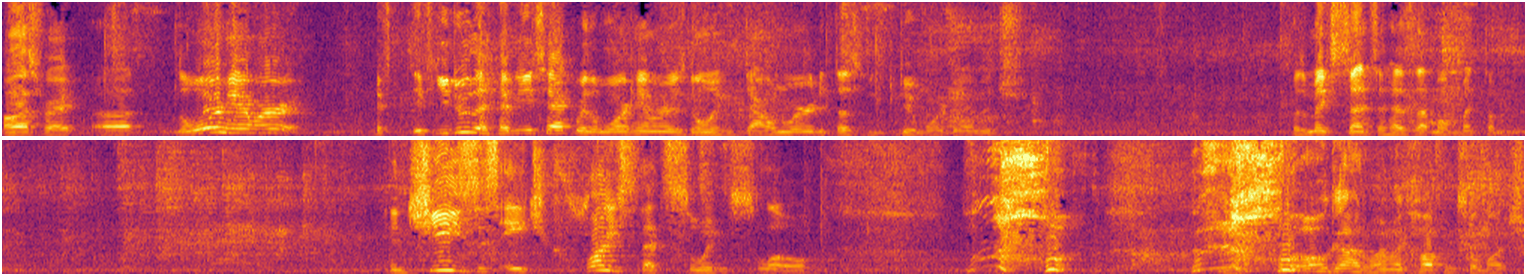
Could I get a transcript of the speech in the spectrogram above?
Oh, that's right. Uh, the Warhammer, if, if you do the heavy attack where the Warhammer is going downward, it does do more damage. Because it makes sense, it has that momentum. And Jesus H. Christ, that swing's slow. oh god, why am I coughing so much?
